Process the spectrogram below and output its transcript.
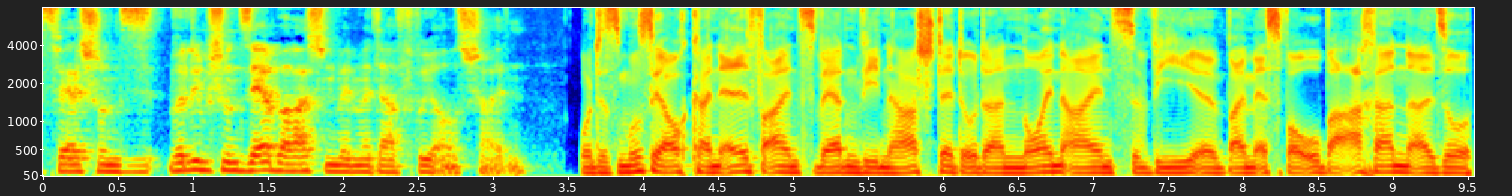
das wäre schon, würde mich schon sehr überraschen, wenn wir da früh ausscheiden. Und es muss ja auch kein 11-1 werden wie in Harstedt oder ein 9-1 wie äh, beim SV Oberachern. Also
